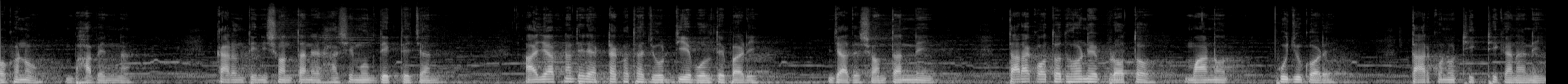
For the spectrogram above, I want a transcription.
কখনো ভাবেন না, কারণ তিনি সন্তানের হাসি মুখ দেখতে চান। আজ আপনাদের একটা কথা জোর দিয়ে বলতে পারি, যাদের সন্তান নেই, তারা কত ধরনের ব্রত, মানত, পুজো করে, তার কোনো ঠিক ঠিকানা নেই।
